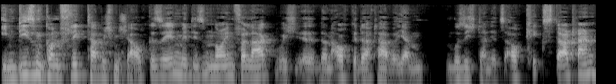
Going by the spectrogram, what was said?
In diesem Konflikt habe ich mich auch gesehen mit diesem neuen Verlag, wo ich äh, dann auch gedacht habe, ja, muss ich dann jetzt auch Kickstartern?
